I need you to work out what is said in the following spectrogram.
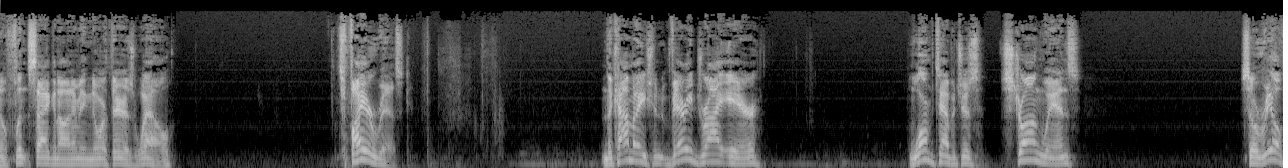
know, Flint, Saginaw, and everything north there as well. It's fire risk. The combination very dry air, warm temperatures, strong winds. So real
